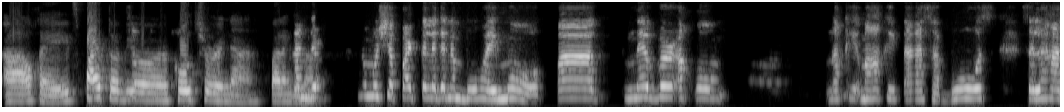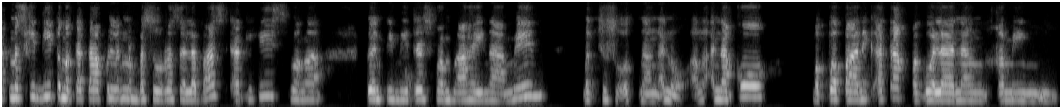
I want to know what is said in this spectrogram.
Ah, okay. It's part of your culture na. Parang Under gano'n. ano mo siya part talaga ng buhay mo. Pag never ako naki, makakita sa bus, sa lahat. Maski dito, magtatapon lang ng basura sa labas, at least mga 20 meters from bahay namin, magsusuot ng ano. Ang anak ko, magpa-panic attack pag wala nang kaming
